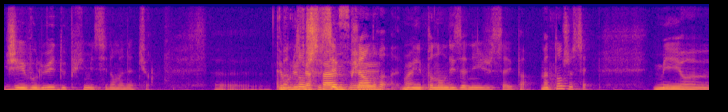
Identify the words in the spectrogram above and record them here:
J'ai évolué depuis, mais c'est dans ma nature. Euh, maintenant, je sais me plaindre, mais pendant des années, je ne savais pas. Maintenant, je sais. Mais euh,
